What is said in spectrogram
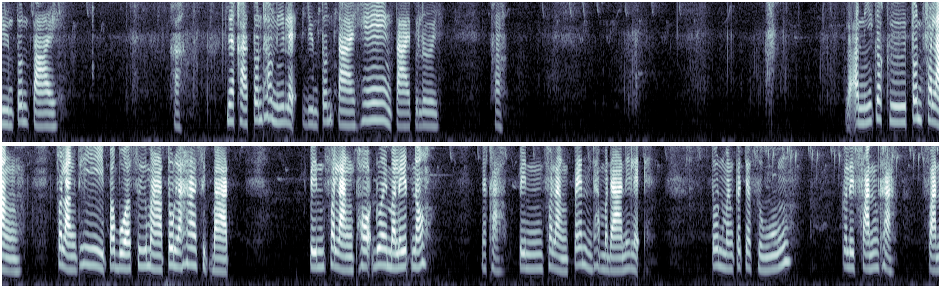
ยืนต้นตายค่ะ เนี่ยค่ะ ต้นเท่านี้แหละ ยืนต้นตายแห้งตายไปเลยค่ะและอันนี้ก็คือต้นฝรั่ง ฝรั่งที่ป้าบัวซื้อมาต้นละห้าสิบบาท เป็นฝรั่งเพาะด้วยเมล็ดเนาะนะคะเป็นฝรั่งแป้นธรรมดานี่แหละ ต้นมันก็จะสูง ก็เลยฟันค่ะ ฟัน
